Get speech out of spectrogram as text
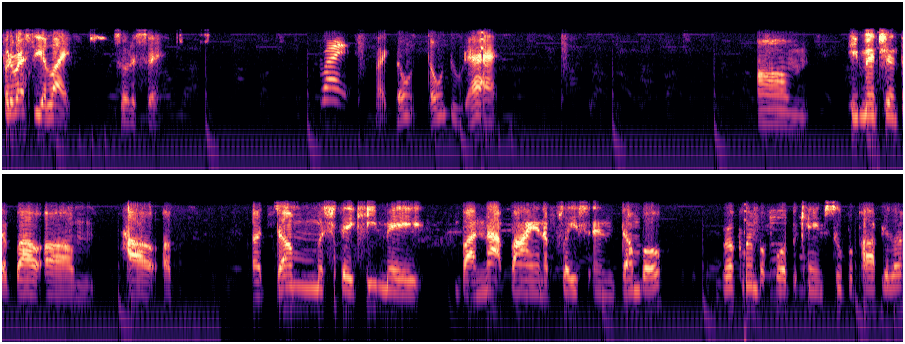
for the rest of your life, so to say. Right. Like don't don't do that. Um, he mentioned about um how a a dumb mistake he made by not buying a place in Dumbo, Brooklyn, before it became super popular.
